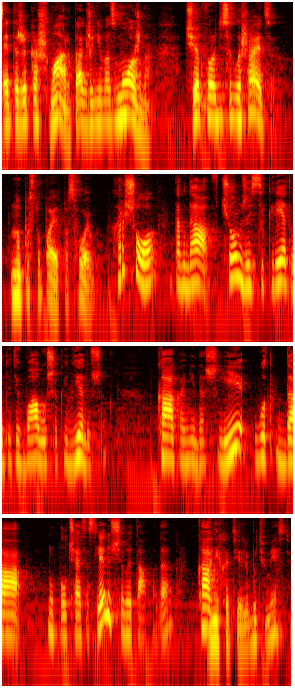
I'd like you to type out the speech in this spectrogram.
это же кошмар, так же невозможно. Человек вроде соглашается, но поступает по-своему. Хорошо, тогда в чем же секрет вот этих бабушек и дедушек? Как они дошли вот до, ну, получается, следующего этапа, да? Как Они хотели быть вместе.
